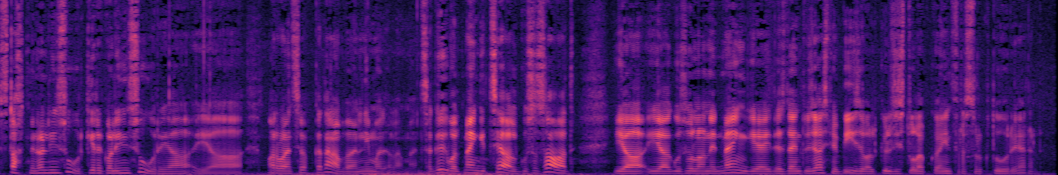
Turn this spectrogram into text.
see tahtmine oli nii suur, kirg oli nii suur ja, ja ma arvan, et see peab ka tänapäeval niimoodi olema, et sa kõigepealt mängid seal, kus sa saad ja, ja kui sul on neid mängijaid ja seda entusiasmi piisavalt, küll siis tuleb ka infrastruktuuri järele.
